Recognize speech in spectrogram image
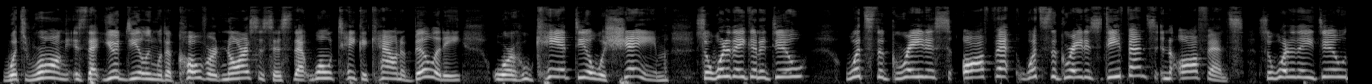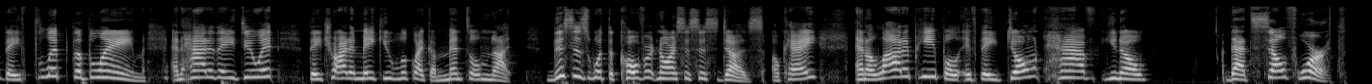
What's wrong is that you're dealing with a covert narcissist that won't take accountability or who can't deal with shame. So what are they going to do? What's the greatest offense? What's the greatest defense? An offense. So what do they do? They flip the blame. And how do they do it? They try to make you look like a mental nut. This is what the covert narcissist does, okay? And a lot of people, if they don't have, you know, that self worth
